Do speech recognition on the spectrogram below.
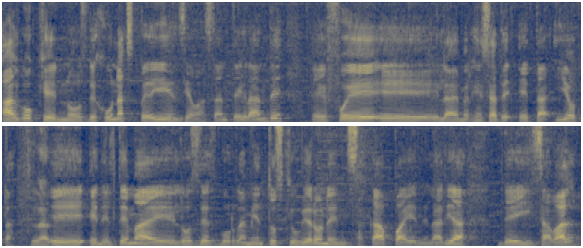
algo que nos dejó una experiencia bastante grande eh, fue eh, la emergencia de ETA y OTA. Claro. Eh, en el tema de los desbordamientos que hubieron en Zacapa y en el área de Izabal,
